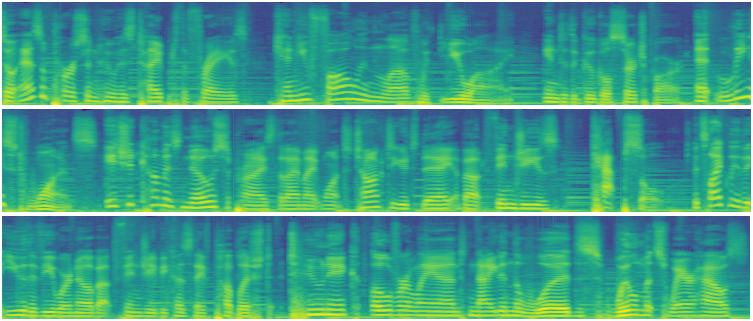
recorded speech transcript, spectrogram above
So, as a person who has typed the phrase, can you fall in love with UI? into the Google search bar at least once, it should come as no surprise that I might want to talk to you today about Finji's Capsule. It's likely that you, the viewer, know about Finji because they've published Tunic, Overland, Night in the Woods, Wilmot's Warehouse,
